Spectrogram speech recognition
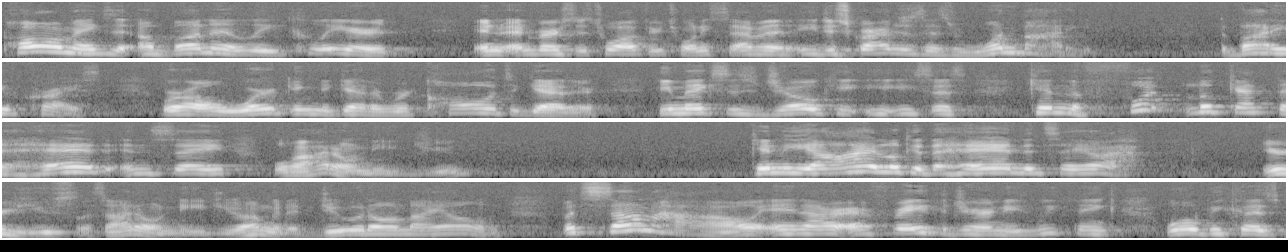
Paul makes it abundantly clear in, in verses 12 through 27. He describes us as one body, the body of Christ. We're all working together. We're called together. He makes this joke. He, he says, Can the foot look at the head and say, Well, I don't need you? Can the eye look at the hand and say, Ah, you're useless. I don't need you. I'm going to do it on my own. But somehow in our, faith journeys, we think, well, because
